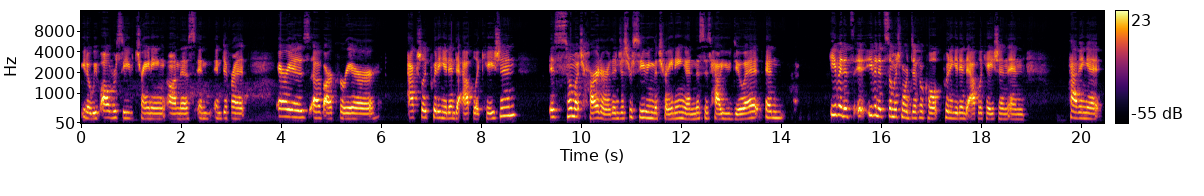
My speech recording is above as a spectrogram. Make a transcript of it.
you know, we've all received training on this in, in different areas of our career actually putting it into application is so much harder than just receiving the training and this is how you do it and even it's it, even it's so much more difficult putting it into application and having it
